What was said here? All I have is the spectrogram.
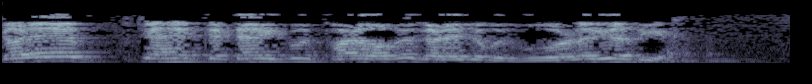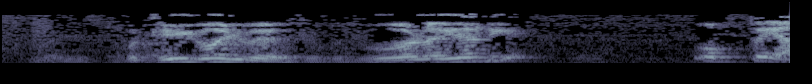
ਗਲੇ ਚਾਹੇ ਕਟਾਈ ਕੋਈ ਫਲ ਹੋਵੇ ਗਲੇ 'ਚ ਬਦਬੂ ਆਉਣ ਲੱਗ ਜਾਂਦੀ ਹੈ। ਉਹ ਠੀਕ ਹੋ ਜਵੇ ਉਸ ਬਦਬੂ ਆਉਣ ਲੱਗ ਜਾਂਦੀ ਹੈ। ਉਹ ਪਿਆ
